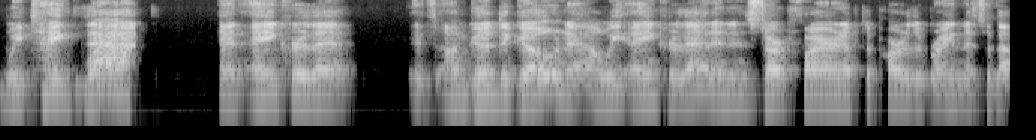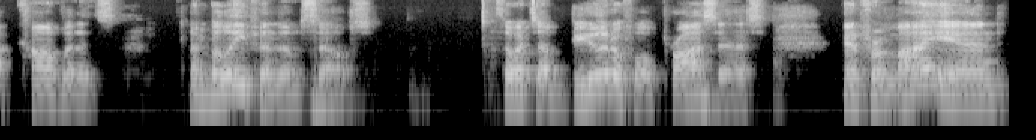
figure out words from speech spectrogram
we take that wow. and anchor that it's I'm good to go now. We anchor that in and start firing up the part of the brain that's about confidence and belief in themselves. So it's a beautiful process. And from my end,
